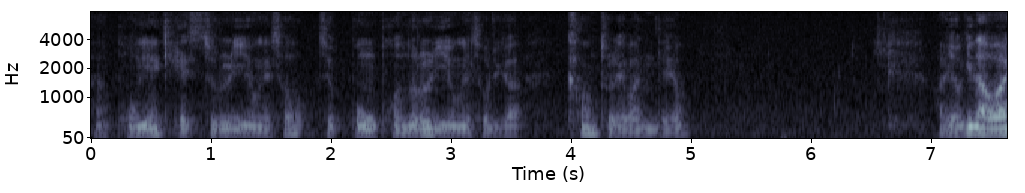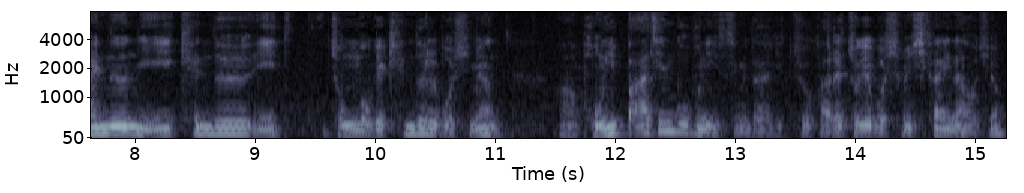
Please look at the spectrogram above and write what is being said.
아, 봉의 개수를 이용해서 즉 봉 번호를 이용해서 우리가 카운트를 해봤는데요. 아, 여기 나와 있는 이 캔들, 이 종목의 캔들을 보시면 어, 봉이 빠진 부분이 있습니다. 여기 쭉 아래쪽에 보시면 시간이 나오죠.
